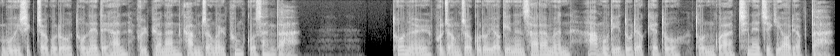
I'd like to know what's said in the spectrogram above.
무의식적으로 돈에 대한 불편한 감정을 품고 산다. 돈을 부정적으로 여기는 사람은 아무리 노력해도 돈과 친해지기 어렵다.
